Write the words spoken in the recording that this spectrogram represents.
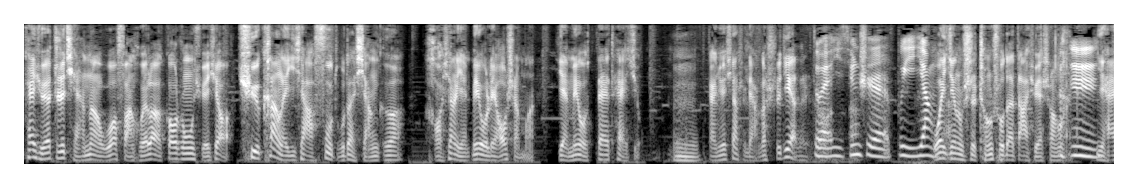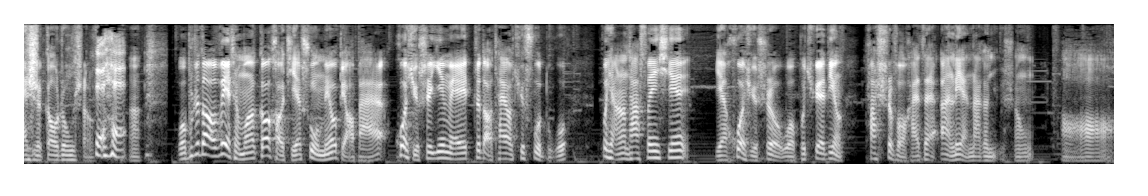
开学之前呢，我返回了高中学校，去看了一下复读的翔哥，好像也没有聊什么，也没有待太久，嗯感觉像是两个世界的人。对，已经是不一样了。我已经是成熟的大学生了，嗯，你还是高中生。对，我不知道为什么高考结束没有表白，或许是因为知道他要去复读，不想让他分心，也或许是我不确定他是否还在暗恋那个女生。哦，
